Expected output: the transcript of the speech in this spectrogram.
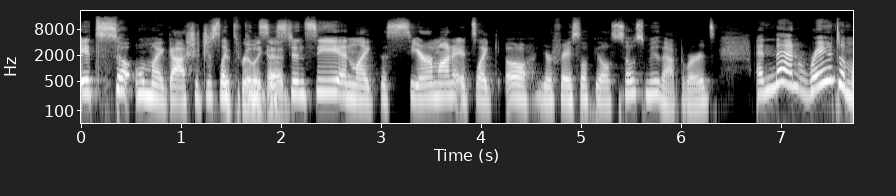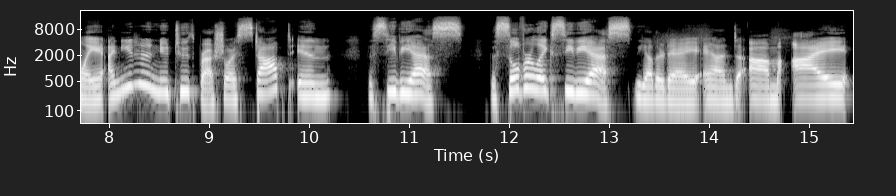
It's so oh my gosh, it's just like It's really good. consistency and like the serum on it. It's like, oh, your face will feel so smooth afterwards. And then randomly, I needed a new toothbrush. So I stopped in the CVS, the Silver Lake CVS the other day, and um I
